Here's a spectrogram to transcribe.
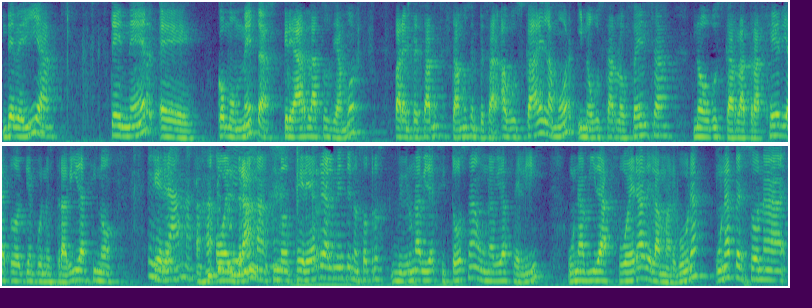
debería tener eh, como meta crear lazos de amor. Para empezar necesitamos empezar a buscar el amor y no buscar la ofensa, no buscar la tragedia todo el tiempo en nuestra vida, sino El querer- drama. Ajá, o el Sí. drama, sino querer realmente nosotros vivir una vida exitosa, una vida feliz, una vida fuera de la amargura. Una persona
